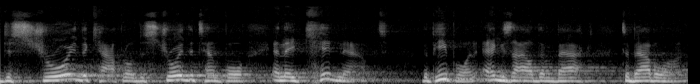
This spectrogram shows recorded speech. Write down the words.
destroyed the capital, destroyed the temple, and they kidnapped the people and exiled them back to Babylon.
